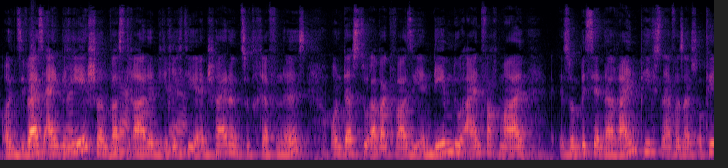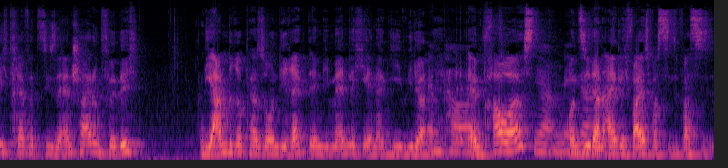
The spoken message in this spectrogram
Und sie weiß eigentlich eh schon, was gerade die richtige Entscheidung zu treffen ist. Und dass du aber quasi, indem du einfach mal so ein bisschen da reinpiekst und einfach sagst, okay, ich treffe jetzt diese Entscheidung für dich, die andere Person direkt in die männliche Energie wieder empowerst, empowerst ja, und sie dann eigentlich weiß, was, sie, was,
